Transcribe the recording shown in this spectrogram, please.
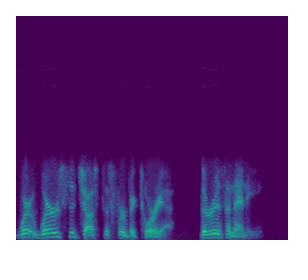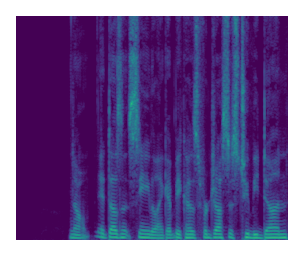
Where where's the justice for Victoria? There isn't any. No, it doesn't seem like it because for justice to be done,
